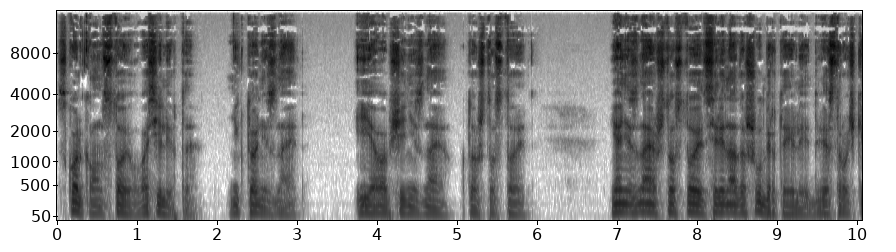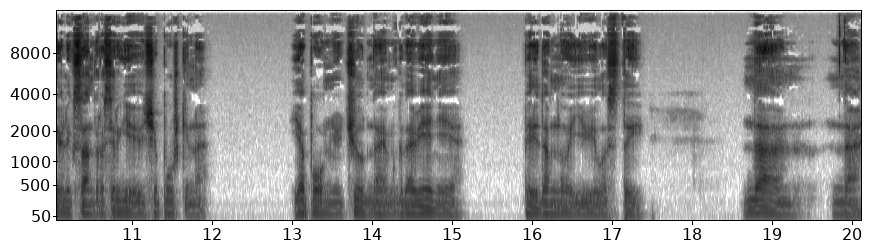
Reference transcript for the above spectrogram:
Сколько он стоил, Васильев-то? Никто не знает. И я вообще не знаю, кто что стоит. Я не знаю, что стоит серенада Шуберта или две строчки Александра Сергеевича Пушкина. Я помню чудное мгновение. Передо мной явилась ты. Да, да.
